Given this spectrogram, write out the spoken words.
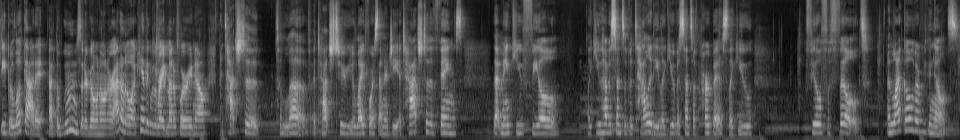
deeper look at it at the wounds that are going on or i don't know i can't think of the right metaphor right now. Attached to to love attached to your life force energy attached to the things that make you feel like you have a sense of vitality like you have a sense of purpose like you feel fulfilled and let go of everything else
